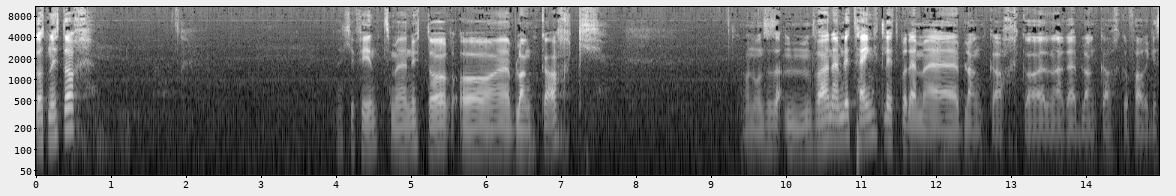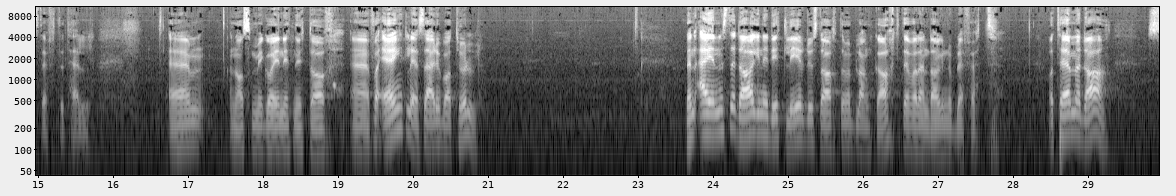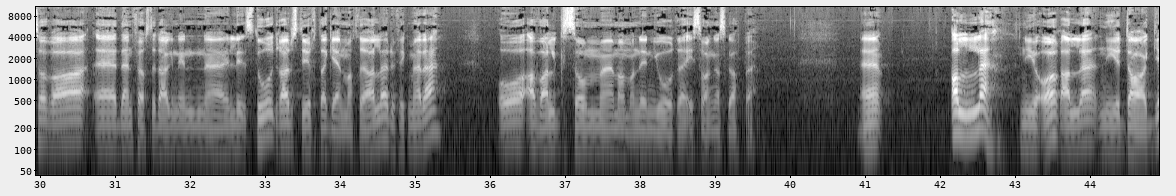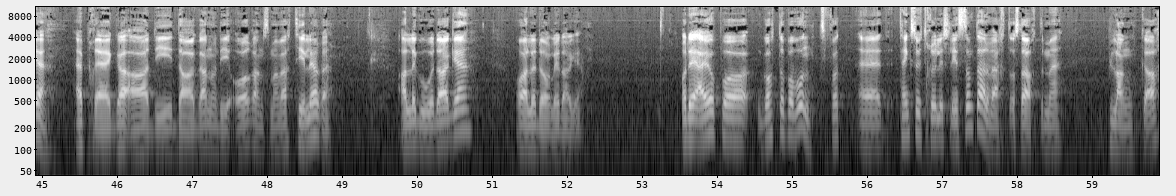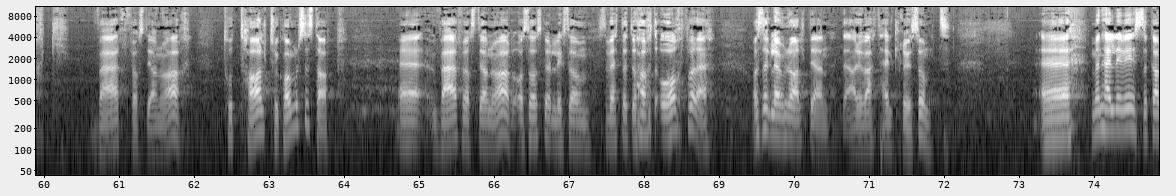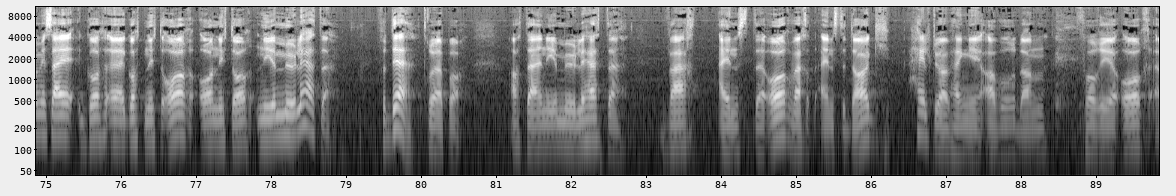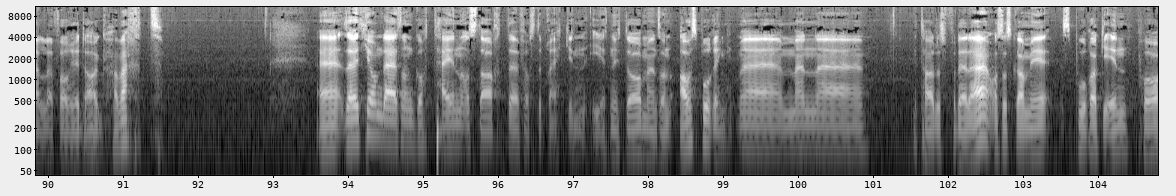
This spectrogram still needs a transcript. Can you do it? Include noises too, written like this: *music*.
Godt nyttår. Det er ikke fint med nyttår og blanke ark. Og noen som sa mm, For jeg har nemlig tenkt litt på det med blanke ark og den der blanke ark og fargestiftet til. Um, nå som vi går inn i et nytt år. Uh, for egentlig så er det jo bare tull. Den eneste dagen i ditt liv du starta med blanke ark, det var den dagen du ble født. Og til og med da så var eh, den første dagen din eh, i stor grad styrt av genmaterialet du fikk med deg, og av valg som eh, mammaen din gjorde i svangerskapet. Eh, alle nye år, alle nye dager, er prega av de dagene og de årene som har vært tidligere. Alle gode dager og alle dårlige dager. Og det er jo på godt og på vondt. For eh, tenk så utrolig slitsomt det hadde vært å starte med blanke ark hver 1. januar. Totalt hukommelsestap eh, hver 1. januar. Og så skal du liksom Så vet du at du har et år på det, og så glemmer du alt igjen. Det hadde jo vært helt grusomt. Eh, men heldigvis så kan vi si godt, eh, godt nytt år og nytt år nye muligheter. For det tror jeg på. At det er nye muligheter hvert eneste år, hvert eneste dag, helt uavhengig av hvordan forrige år eller forrige dag har vært. Eh, så Jeg vet ikke om det er et sånn godt tegn å starte første preken i et nytt år med en sånn avsporing. Eh, men eh, vi tar det for det det er, og så skal vi spore oss inn på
